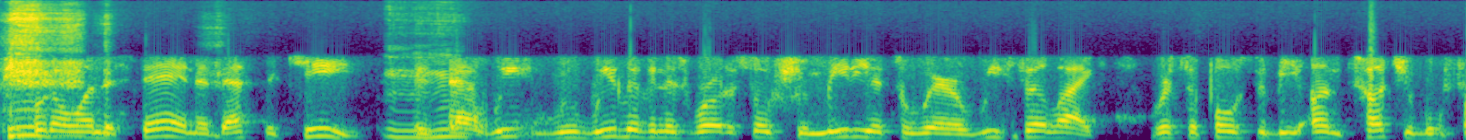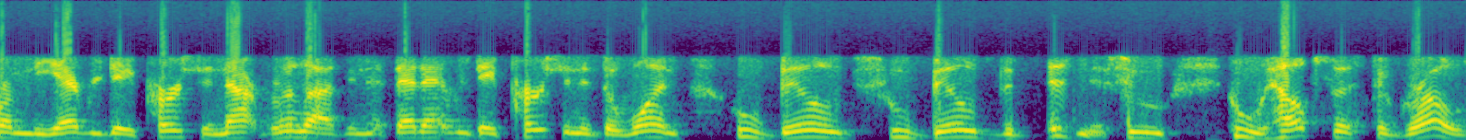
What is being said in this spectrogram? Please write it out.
People don't understand that that's the key is mm-hmm. that we, we we live in this world of social media to where we feel like we're supposed to be untouchable from the everyday person, not realizing that that everyday person is the one who builds who builds the business, who who helps us to grow.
